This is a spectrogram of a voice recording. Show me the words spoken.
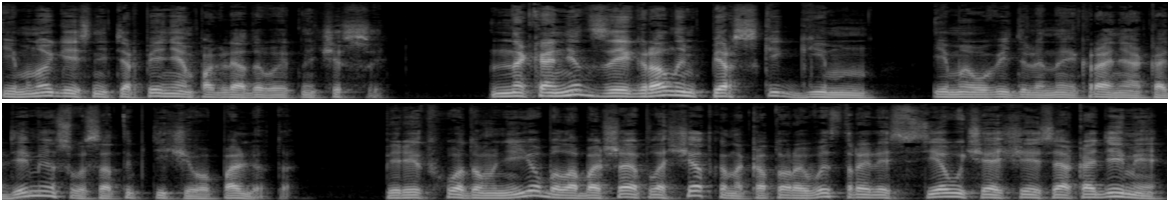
и многие с нетерпением поглядывают на часы. Наконец заиграл имперский гимн, и мы увидели на экране Академию с высоты птичьего полета. Перед входом в нее была большая площадка, на которой выстроились все учащиеся Академии,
